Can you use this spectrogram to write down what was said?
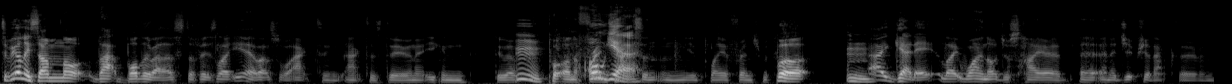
To be honest, I'm not that bothered about that stuff. It's like, yeah, that's what acting actors do, and you can do a Mm. put on a French yeah. accent and you play a Frenchman. But Mm. I get it. Like, why not just hire uh, an Egyptian actor and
